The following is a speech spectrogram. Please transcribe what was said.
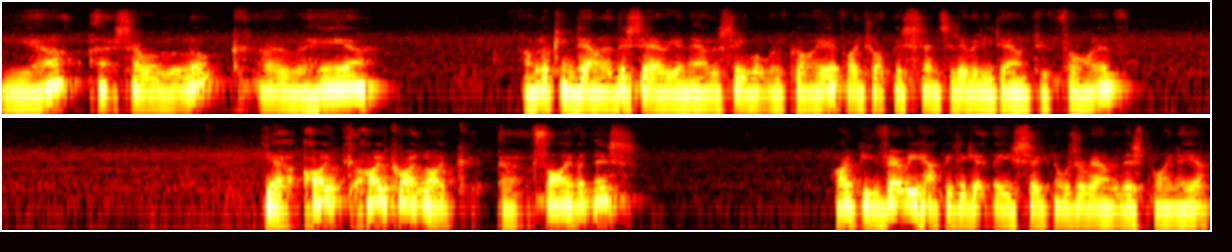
Yeah, let's have a look over here. I'm looking down at this area now to see what we've got here. If I drop this sensitivity down to 5. Yeah, I, I quite like uh, 5 at this. I'd be very happy to get these signals around at this point here.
